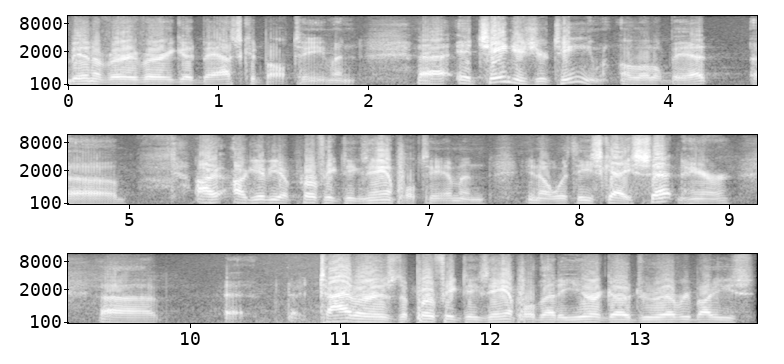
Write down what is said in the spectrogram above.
been a very, very good basketball team. And uh, it changes your team a little bit. Uh, I, I'll give you a perfect example, Tim, and, you know, with these guys sitting here, uh, uh, Tyler is the perfect example that a year ago drew everybody's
